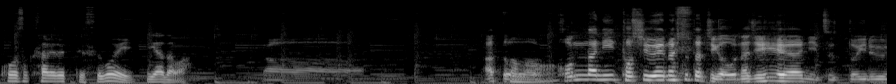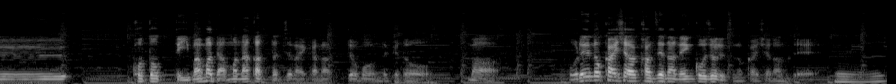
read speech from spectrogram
拘束されるってすごい嫌だわ。あとの、こんなに年上の人たちが同じ部屋にずっといることって今まであんまなかったんじゃないかなって思うんだけど、まあ、俺の会社は完全な年功序列の会社なんで、うん。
